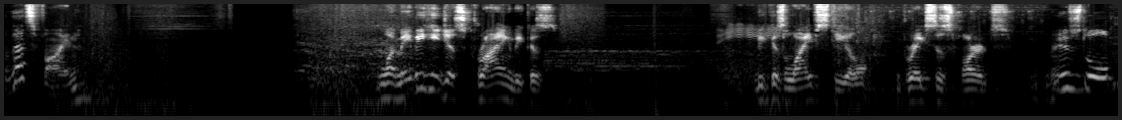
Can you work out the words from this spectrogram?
that's fine. What, maybe he just crying because because lifesteal breaks his heart. His little,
